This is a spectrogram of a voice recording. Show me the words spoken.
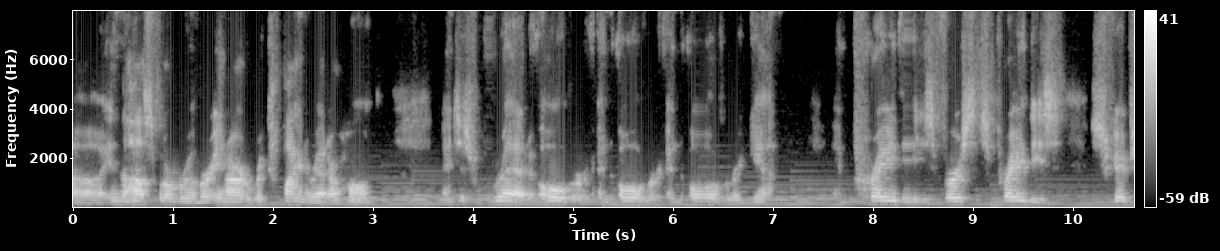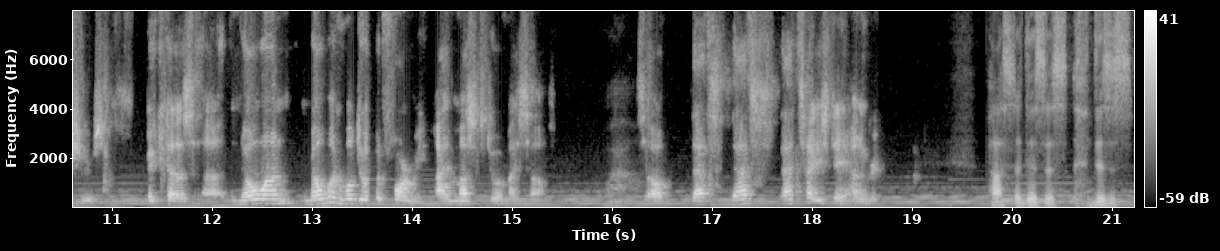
uh, in the hospital room or in our recliner at our home and just read over and over and over again and pray these verses, pray these scriptures because uh, no one no one will do it for me. I must do it myself. Wow. So that's that's that's how you stay hungry. Pastor, this is this is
